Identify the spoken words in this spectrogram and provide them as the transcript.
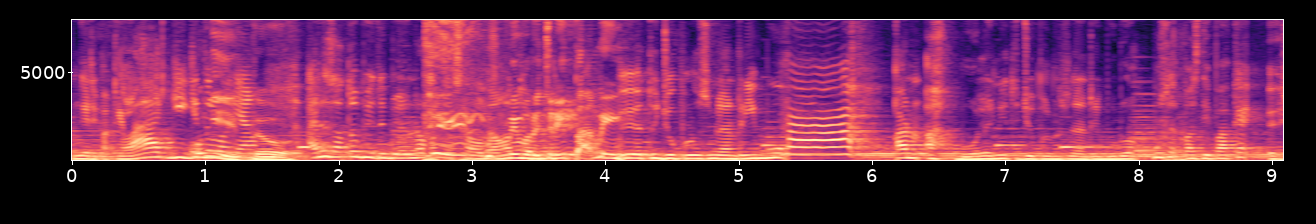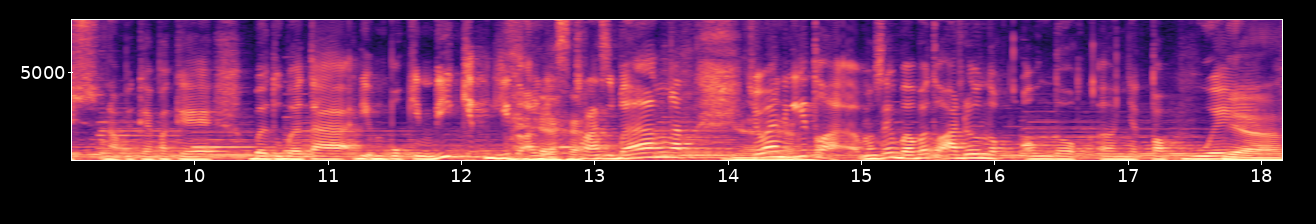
nggak dipakai lagi gitu, Oh, loh yang gitu. ada satu beauty blender aku nyesel banget Ini baru cerita nih. Iya tujuh puluh sembilan ribu kan ah boleh nih tujuh puluh sembilan ribu doang buset pas dipakai eh kenapa kayak pakai batu bata diempukin dikit gitu alias keras banget Iya, cuman gitu ah, maksudnya baba tuh ada untuk untuk eh, nyetop gue Ya,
